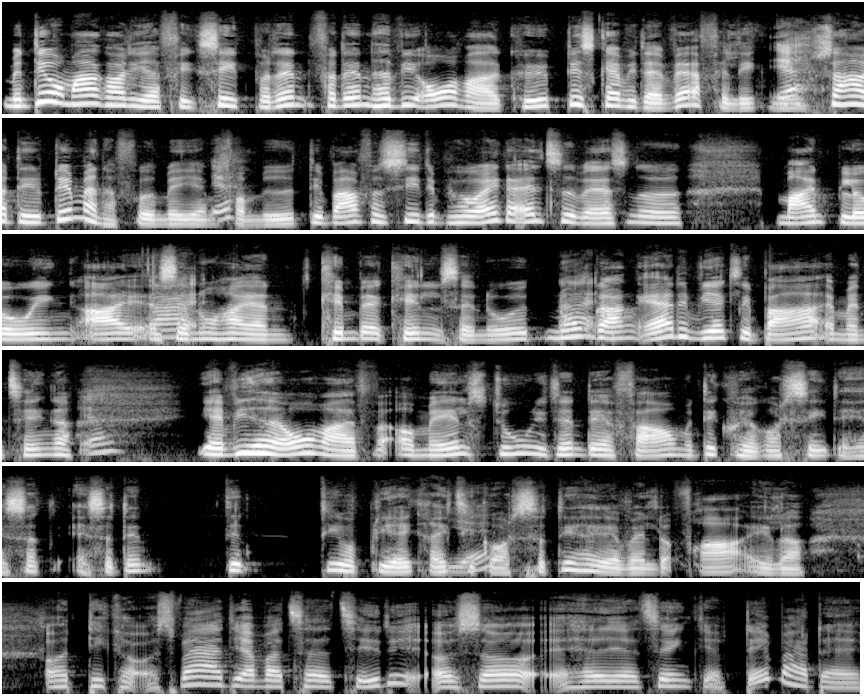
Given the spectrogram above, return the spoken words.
Men det var meget godt, at jeg fik set på den, for den havde vi overvejet at købe. Det skal vi da i hvert fald ikke nu. Ja. Så har det jo det, man har fået med hjem Ja. fra mødet. Det er bare for at sige, det behøver ikke altid være sådan noget mindblowing. Ej, altså Nej. nu har jeg en kæmpe erkendelse af noget. Nogle Nej. gange er det virkelig bare, at man tænker, Ja. ja, vi havde overvejet at male stuen i den der farve, men det kunne jeg godt se, det her. Så, altså den, det, bliver ikke rigtig Ja. godt, så det har jeg valgt fra. Eller, Og det kan også være, at jeg var taget til det, og så havde jeg tænkt, ja, det var da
